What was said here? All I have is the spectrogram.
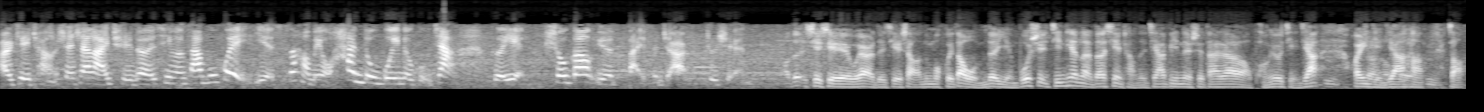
而这场姗姗来迟的新闻发布会也丝毫没有撼动波音的股价，隔夜收高约百分之二。主持人。好的，谢谢维尔的介绍。那么回到我们的演播室，今天来到现场的嘉宾呢是大家的老朋友简佳，欢迎简佳哈。早，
